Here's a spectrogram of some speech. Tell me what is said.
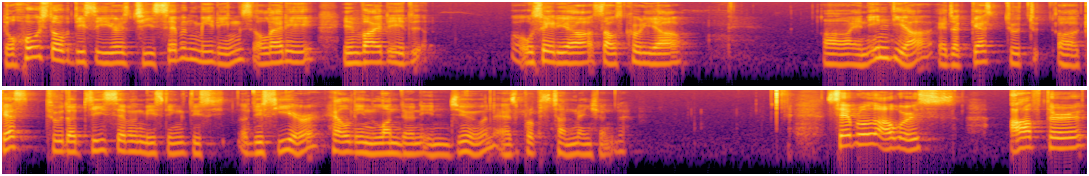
the host of this year's G7 meetings, already invited Australia, South Korea, uh, and India as a guest to, to uh, guest to the G7 meeting this, uh, this year, held in London in June, as Professor Chan mentioned. Several hours after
